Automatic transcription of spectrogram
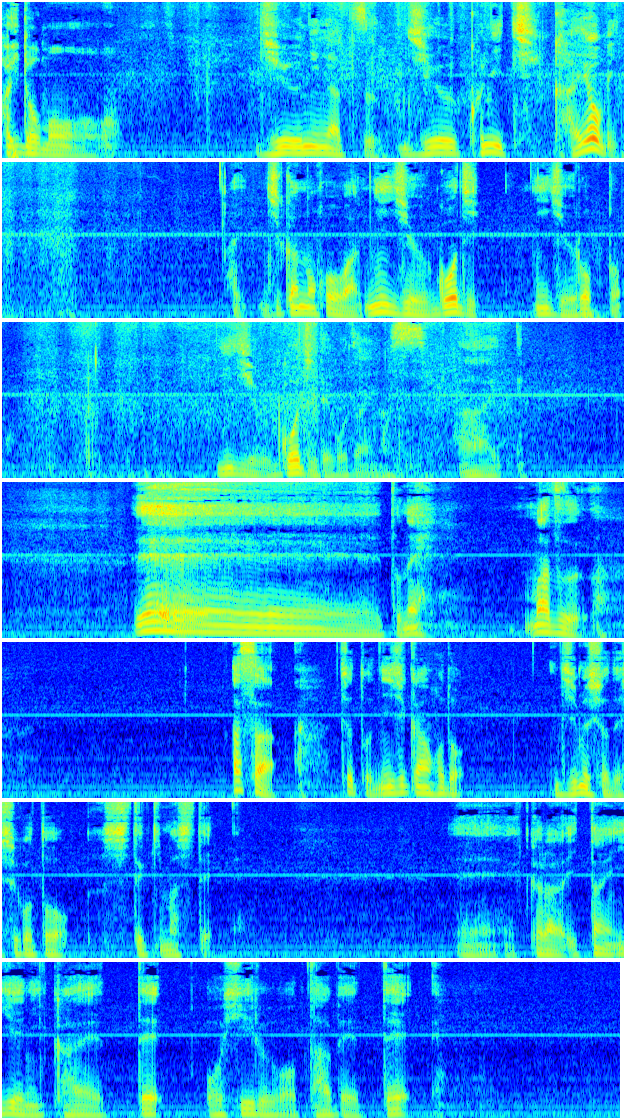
はいどうも。12月19日火曜日。はい時間の方は25時26分25時でございます。はい。えー、っとねまず朝ちょっと2時間ほど事務所で仕事をしてきましてえー、から一旦家に帰ってお昼を食べて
